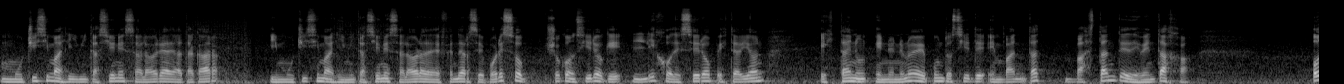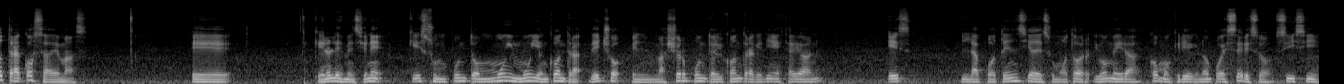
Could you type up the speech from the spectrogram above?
muchísimas limitaciones a la hora de atacar y muchísimas limitaciones a la hora de defenderse. Por eso yo considero que lejos de cero este avión está en, en el 9.7 en bastante desventaja. Otra cosa además, eh, que no les mencioné, que es un punto muy muy en contra. De hecho, el mayor punto del contra que tiene este avión es la potencia de su motor. Y vos me dirás, ¿cómo cree que no puede ser eso? Sí, sí.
